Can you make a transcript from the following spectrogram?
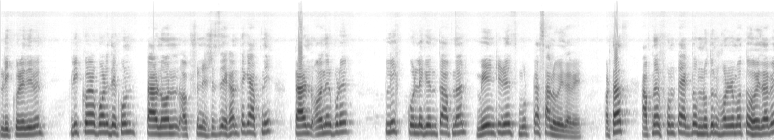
ক্লিক করে দিবেন। ক্লিক করার পরে দেখুন টার্ন অন অপশন এসেছে। এখান থেকে আপনি টার্ন অনের উপরে ক্লিক করলে কিন্তু আপনার মেনটেনেন্স মোডটা চালু হয়ে যাবে। অর্থাৎ আপনার ফোনটা একদম নতুন ফোনের মতো হয়ে যাবে।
